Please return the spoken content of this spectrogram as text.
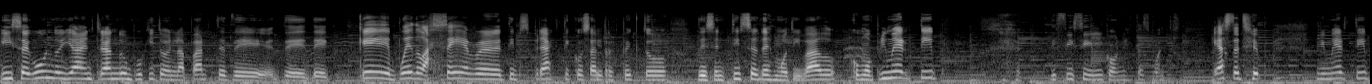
Y segundo, ya entrando un poquito en la parte de, qué puedo hacer, eh, tips prácticos al respecto de sentirse desmotivado. Como primer tip, difícil con estas cuentas, este tip, primer tip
